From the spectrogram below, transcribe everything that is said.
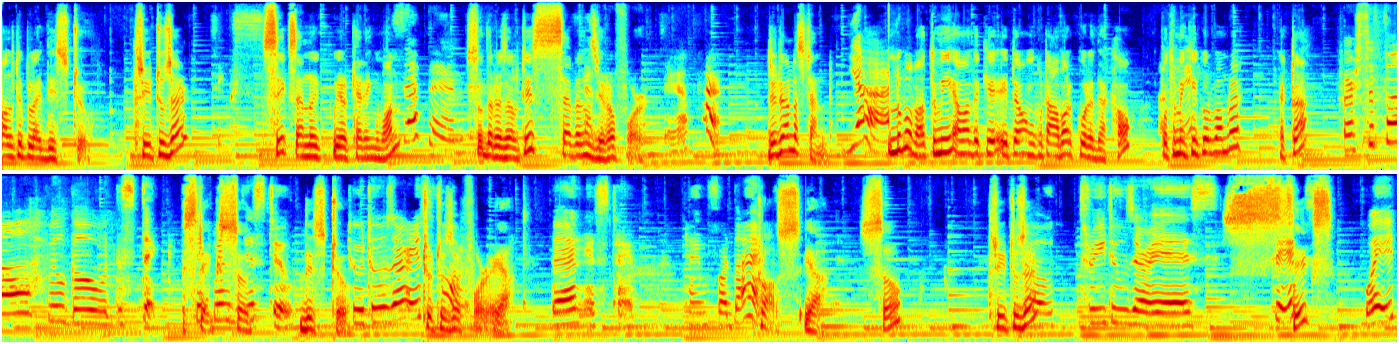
multiply these two 3 2s are Six. 6 and we, we are carrying 1 Seven. so the result is 704 Zero four. did you understand Yeah. লু বাবা তুমি আমাদেরকে এটা অঙ্কটা আবার করে দেখাও প্রথমে কি করব আমরা একটা First of all, we'll go with the stick. Stick, means so- this two. this two Two twos are is 2 2s four. are 4 yeah Then it's time. Time for the X. cross yeah so 3 2s are So three twos are is 6 wait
